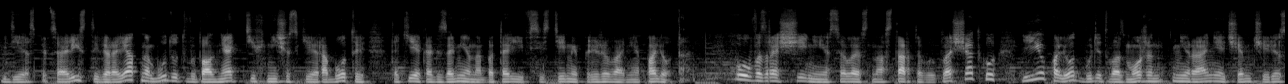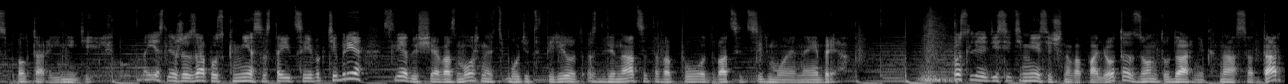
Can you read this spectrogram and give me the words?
где специалисты, вероятно, будут выполнять технические работы, такие как замена батарей в системе прерывания полета. По возвращении СЛС на стартовую площадку ее полет будет возможен не ранее, чем через полторы недели. Но если же запуск не состоится и в октябре, следующая возможность будет в период с 12 по 27 ноября. После десятимесячного полета зонд-ударник НАСА DART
